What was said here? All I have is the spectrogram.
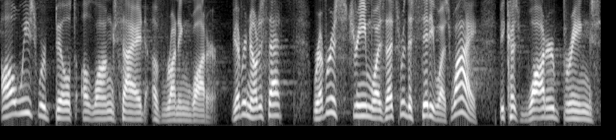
always were built alongside of running water. Have you ever noticed that? Wherever a stream was, that's where the city was. Why? Because water brings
